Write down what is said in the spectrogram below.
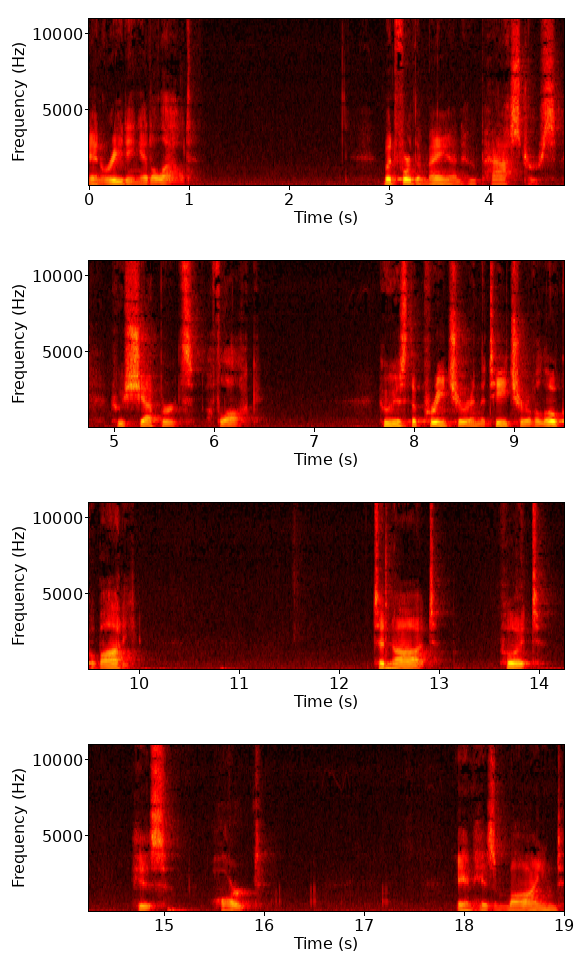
and reading it aloud. But for the man who pastors, who shepherds a flock, who is the preacher and the teacher of a local body, to not put his heart and his mind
